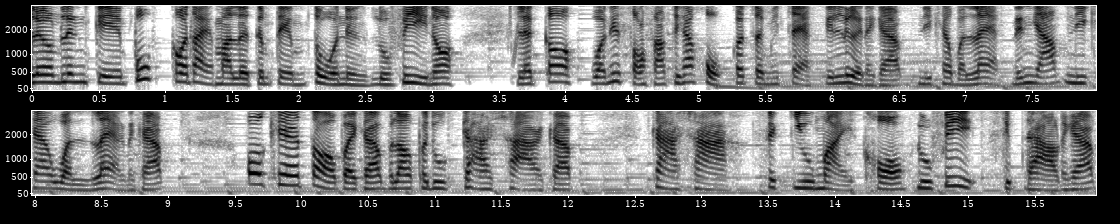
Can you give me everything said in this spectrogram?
เริ่มเล่นเกมปุ๊บก็ได้มาเลยเต็มๆตัวหนึ่งลูฟี่เนาะ แล้วก็วันที่ 2 3 4 5 6 ก็จะมีแจกเรื่อยๆนะครับ นี่แค่วันแรก เน้นย้ำนี่แค่วันแรกนะครับ โอเคต่อไปครับ เราไปดูกาชาครับ กาชา skill ใหม่ของลูฟี่10 ดาวนะครับ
